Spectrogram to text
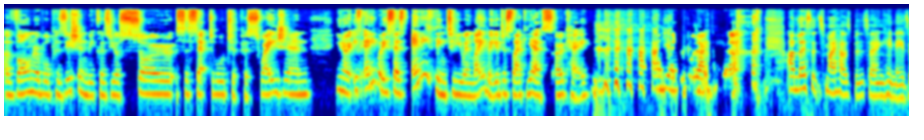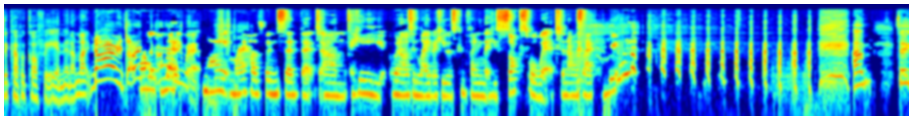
a vulnerable position because you're so susceptible to persuasion. You know, if anybody says anything to you in labor, you're just like, yes, okay. yeah. good idea. Unless it's my husband saying he needs a cup of coffee. And then I'm like, no, don't uh, go anywhere. My, my husband said that um, he, when I was in labor, he was complaining that his socks were wet. And I was like, really? um, so,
